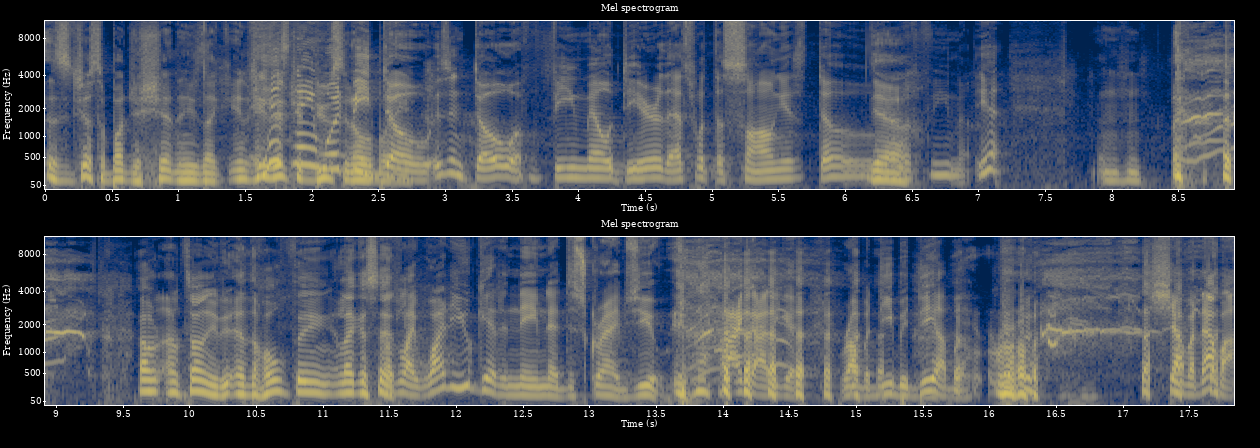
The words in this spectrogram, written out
it's just a bunch of shit, and he's like, and His name would be everybody. Do. Isn't Doe a female deer? That's what the song is. Doe. Yeah. A female. Yeah. hmm I'm, I'm telling you, and the whole thing, like I I said, was like, why do you get a name that describes you? I gotta get Rabadiba Diaba. Shabadaba.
